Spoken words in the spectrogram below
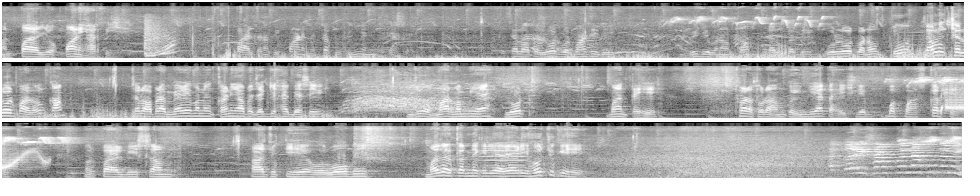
અને પાયલ જો પાણી હારતી છે પાયલ તો નથી પાણીનું ચકલું અહીંયા નહીં જશે તો ચાલો આપણે લોટ પર બાંધી દઈએ વિડીયો બનાવવાનું કામ ચાલુ કરી દઈએ લોટ બનાવું જો ચાલુ જ છે લોટ બાંધવાનું કામ ચલો આપણે મેળેમાં ઘણી આપણે જગ્યા है બેસેવી जो हमारी मम्मी है लोट बांधते हैं थोड़ा थोड़ा हमको हिंदी आता है इसलिए बकवास करते हैं और पायल भी शाम आ चुकी है और वो भी मदद करने के लिए रेडी हो चुकी है આ કઢી સાફ કરી નાખો તમે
